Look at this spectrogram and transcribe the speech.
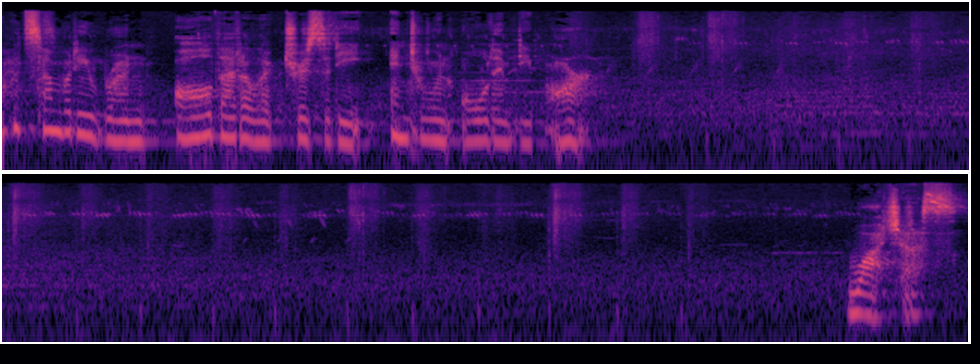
Would somebody run all that electricity into an old empty barn? Watch us.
